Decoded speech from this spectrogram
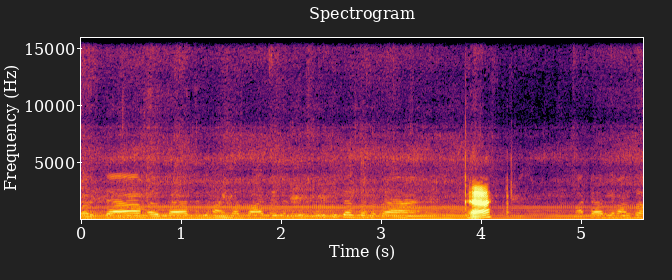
वरच्या माणसं पाहते ते पुरुषीच्याच बनवतात हा माथ्यावरली माणसं.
